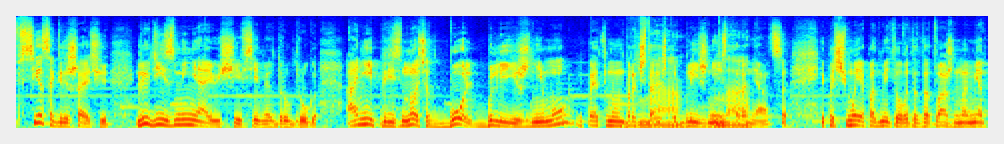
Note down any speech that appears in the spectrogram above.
все согрешающие, люди, изменяющие всеми друг другу, они приносят боль ближнему, и поэтому мы прочитали, да, что ближние да. сторонятся. И почему я подметил вот этот важный момент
